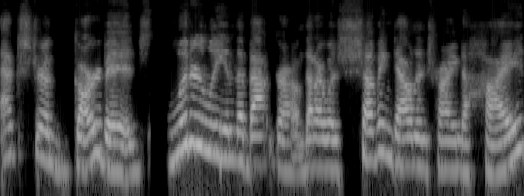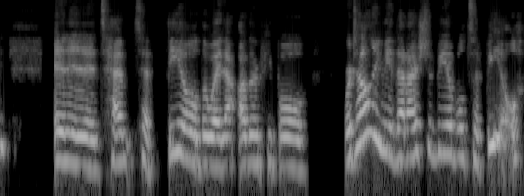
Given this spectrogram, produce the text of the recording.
extra garbage literally in the background that I was shoving down and trying to hide in an attempt to feel the way that other people were telling me that I should be able to feel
